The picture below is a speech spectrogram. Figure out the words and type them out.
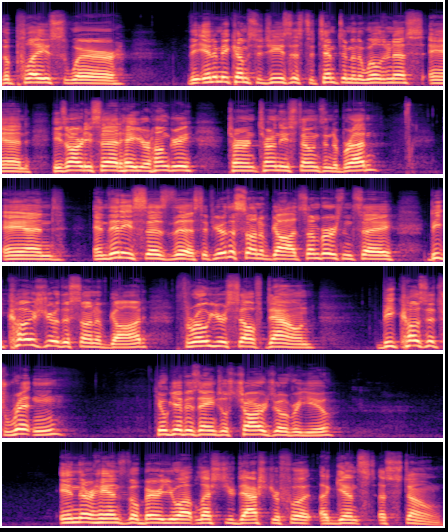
the place where the enemy comes to Jesus to tempt him in the wilderness, and he's already said, Hey, you're hungry, turn, turn these stones into bread. And, and then he says this If you're the Son of God, some versions say, Because you're the Son of God, throw yourself down, because it's written, He'll give His angels charge over you. In their hands they'll bear you up, lest you dash your foot against a stone.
